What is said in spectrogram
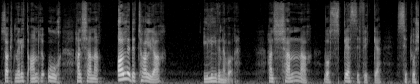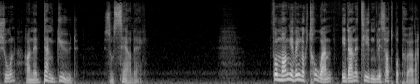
Sagt med litt andre ord, han kjenner alle detaljer i livene våre. Han kjenner vår spesifikke situasjon. Han er den Gud som ser deg. For mange vil nok troen i denne tiden bli satt på prøve.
